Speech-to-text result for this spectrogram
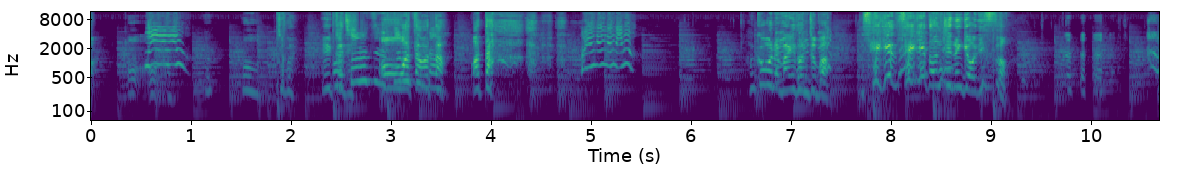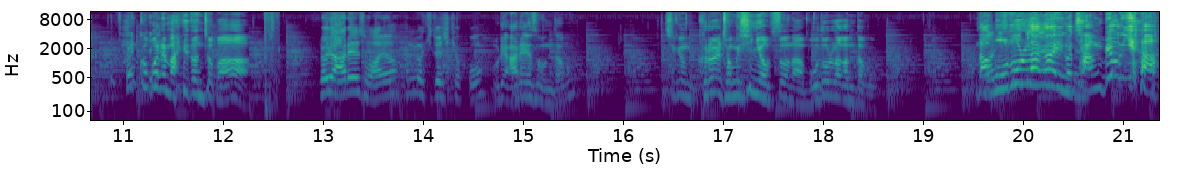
어, 어, 어, 어 제발 여기까지 어, 떨어진다, 어 왔다 떨어진다. 왔다 왔다 한꺼번에 많이 던져봐 세 개 세 개 던지는 게 어딨어 한꺼번에 많이 던져봐 여기 아래에서 와요. 한 명 기절시켰고. 우리 아래에서 온다고? 지금 그럴 정신이 없어 나 못 올라간다고 나 못 올라가 이거 데. 장벽이야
